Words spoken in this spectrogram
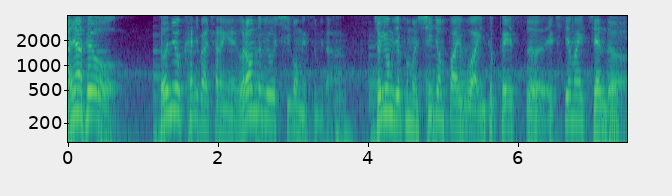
안녕하세요. 더뉴 카니발 차량의 around view 시공했습니다. 적용 제품은 시즌5와 인터페이스 HDMI 젠더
